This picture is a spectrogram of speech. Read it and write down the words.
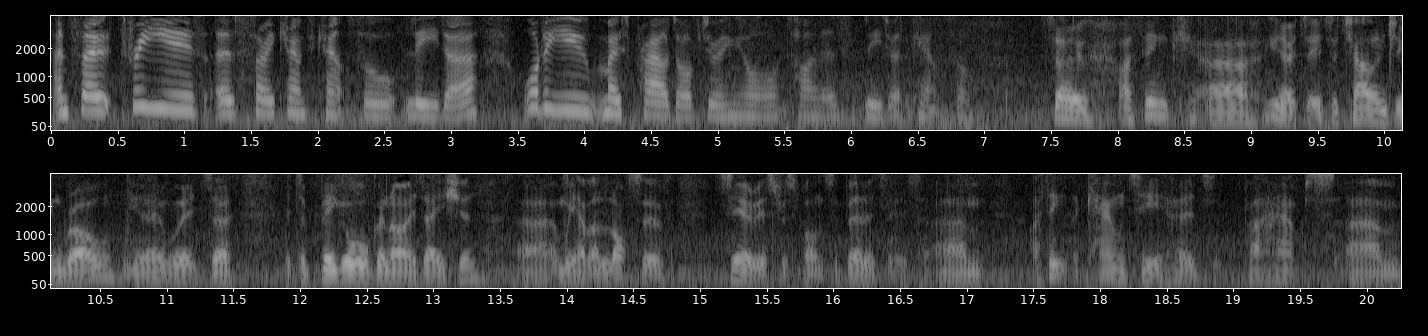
And so, three years as Surrey County Council leader. What are you most proud of during your time as leader at the council? So I think uh, you know it's, it's a challenging role. You know, it's a it's a big organisation, uh, and we have a lot of serious responsibilities. Um, I think the county had perhaps um,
